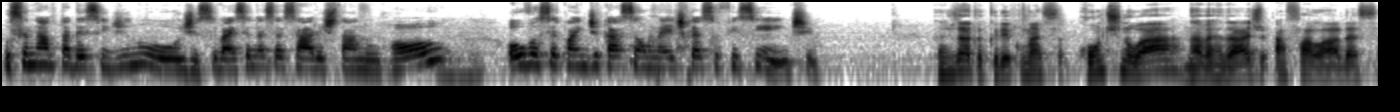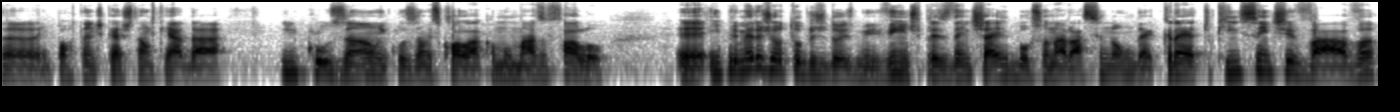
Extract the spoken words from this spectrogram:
o Senado está decidindo hoje se vai ser necessário estar no rol uhum. ou você com a indicação médica é suficiente. Candidato, eu queria começar, continuar, na verdade, a falar dessa importante questão que é a da inclusão, inclusão escolar, como o Mazo falou. É, em 1 de outubro de 2020, o presidente Jair Bolsonaro assinou um decreto que incentivava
